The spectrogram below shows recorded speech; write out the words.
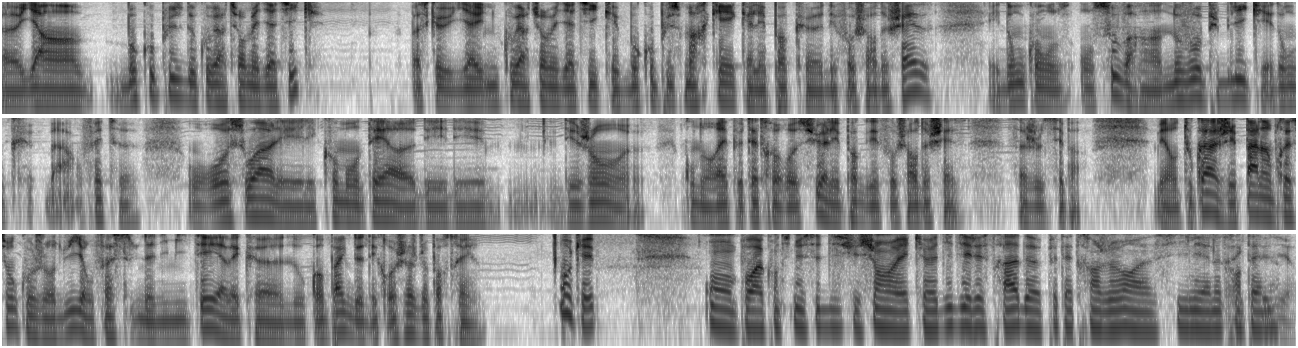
euh, il y a un- beaucoup plus de couverture médiatique? Parce qu'il y a une couverture médiatique qui est beaucoup plus marquée qu'à l'époque euh, des faucheurs de chaises, et donc on, s'ouvre à un nouveau public, et donc bah, en fait euh, on reçoit les, commentaires des, des, des gens euh, qu'on aurait peut-être reçus à l'époque des faucheurs de chaises. Ça je ne sais pas. Mais en tout cas, j'ai pas l'impression qu'aujourd'hui on fasse l'unanimité avec euh, nos campagnes de décrochage de portraits. Ok. On pourra continuer cette discussion avec euh, Didier Lestrade euh, peut-être un jour euh, s'il est à notre Avec antenne. plaisir.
